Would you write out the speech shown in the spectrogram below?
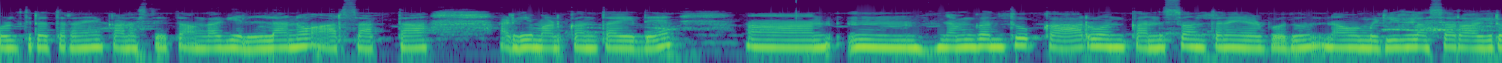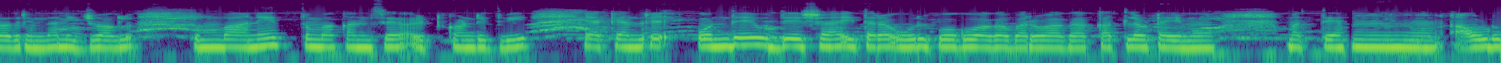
ಕೊಳ್ತಿರೋ ಥರನೇ ಕಾಣಿಸ್ತಾ ಇತ್ತು. ಹಂಗಾಗಿ ಎಲ್ಲನೂ ಆರ್ಸಾಕ್ತಾ ಅಡುಗೆ ಮಾಡ್ಕೊತಾ ಇದ್ದೆ. ನಮಗಂತೂ ಕಾರು ಒಂದು ಕನಸು ಅಂತಲೇ ಹೇಳ್ಬೋದು. ನಾವು ಮಿಡ್ಲ್ ಕ್ಲಾಸವ್ರು ಆಗಿರೋದ್ರಿಂದ ನಿಜವಾಗ್ಲೂ ತುಂಬಾ ತುಂಬ ಕನಸು ಇಟ್ಕೊಂಡಿದ್ವಿ. ಯಾಕೆಂದರೆ ಒಂದೇ ಉದ್ದೇಶ ಈ ಥರ ಊರಿಗೆ ಹೋಗುವಾಗ ಬರುವಾಗ ಕತ್ಲು ಟೈಮು, ಮತ್ತು ಅವಳು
